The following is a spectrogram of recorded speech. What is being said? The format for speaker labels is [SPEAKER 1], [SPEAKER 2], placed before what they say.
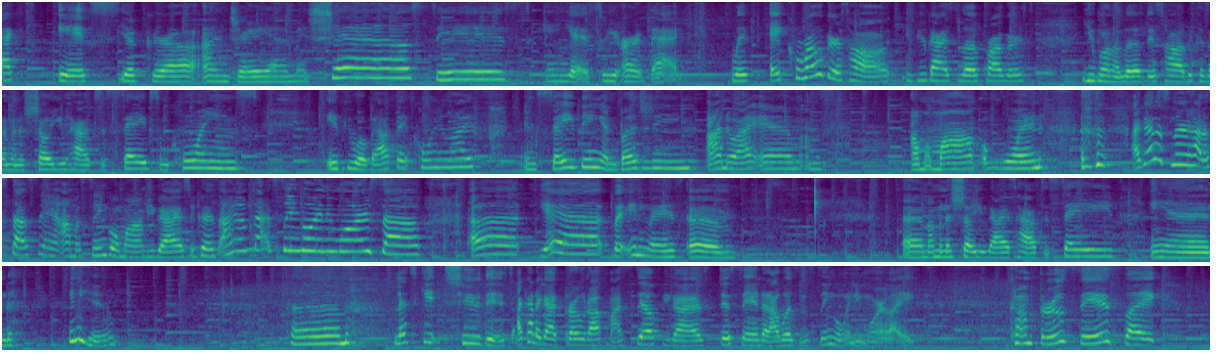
[SPEAKER 1] back. It's your girl Andrea Michelle sis. And yes, we are back with a Kroger's haul. If you guys love Kroger's, you're gonna love this haul because I'm gonna show you how to save some coins. If you about that coin life and saving and budgeting, I know I am. I'm a, I'm a mom of one. I gotta learn how to stop saying I'm a single mom, you guys, because I am not single anymore. So uh yeah but anyways um um i'm gonna show you guys how to save and anywho um let's get to this. I kind of got thrown off myself you guys just saying that i wasn't single anymore like come through sis like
